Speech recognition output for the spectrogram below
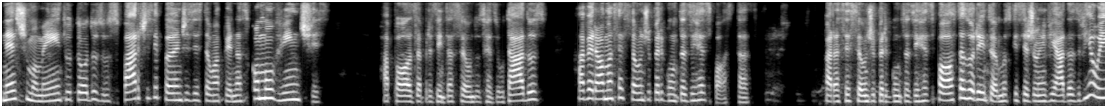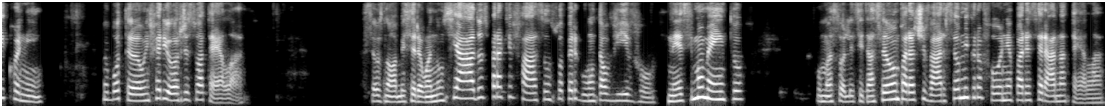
Neste momento, todos os participantes estão apenas como ouvintes. Após a apresentação dos resultados, haverá uma sessão de perguntas e respostas. Para a sessão de perguntas e respostas, orientamos que sejam enviadas via o ícone no botão inferior de sua tela. Seus nomes serão anunciados para que façam sua pergunta ao vivo. Nesse momento, uma solicitação para ativar seu microfone aparecerá na tela.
